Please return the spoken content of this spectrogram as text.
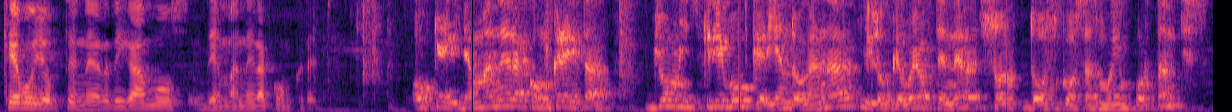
¿qué voy a obtener, digamos, de manera concreta? ok, de manera concreta, yo me inscribo queriendo ganar y lo que voy a obtener son dos cosas muy importantes.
